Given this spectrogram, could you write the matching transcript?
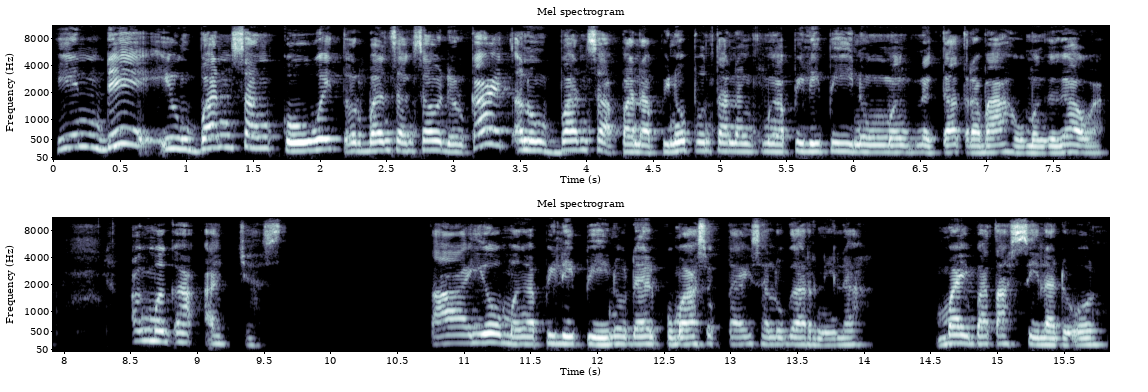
Hindi yung bansang Kuwait or bansang Saudi or kahit anong bansa pa na pinupunta ng mga Pilipinong mag, nagtatrabaho, manggagawa, ang mag-a-adjust. Tayo mga Pilipino dahil pumasok tayo sa lugar nila. May batas sila doon.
